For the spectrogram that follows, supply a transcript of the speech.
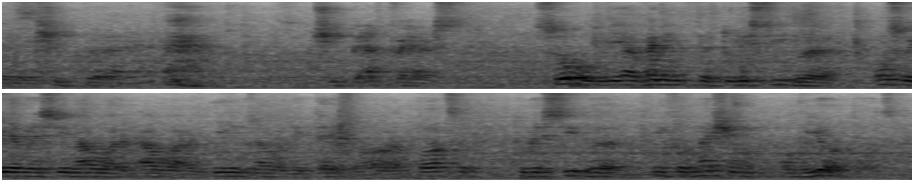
the ship, uh, ship affairs. So we are very interested to receive, uh, also we have received our, our news, our details, our reports, to receive uh, information of your reports.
